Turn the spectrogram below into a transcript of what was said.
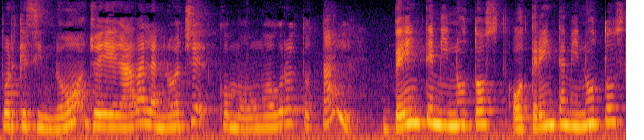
porque si no, yo llegaba a la noche como un ogro total. 20 minutos o 30 minutos,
